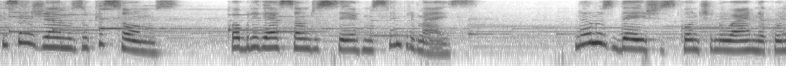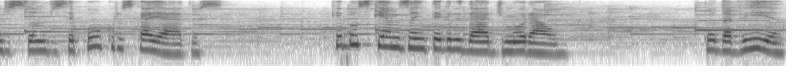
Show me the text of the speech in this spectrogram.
Que sejamos o que somos com a obrigação de sermos sempre mais. Não nos deixes continuar na condição de sepulcros caiados. Que busquemos a integridade moral. Todavia,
